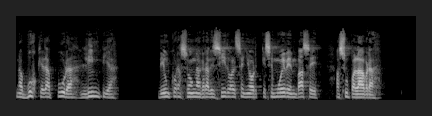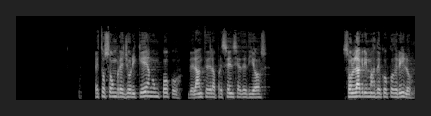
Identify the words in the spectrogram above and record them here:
una búsqueda pura, limpia, de un corazón agradecido al Señor que se mueve en base a su palabra. Estos hombres lloriquean un poco delante de la presencia de Dios. Son lágrimas de cocodrilo.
